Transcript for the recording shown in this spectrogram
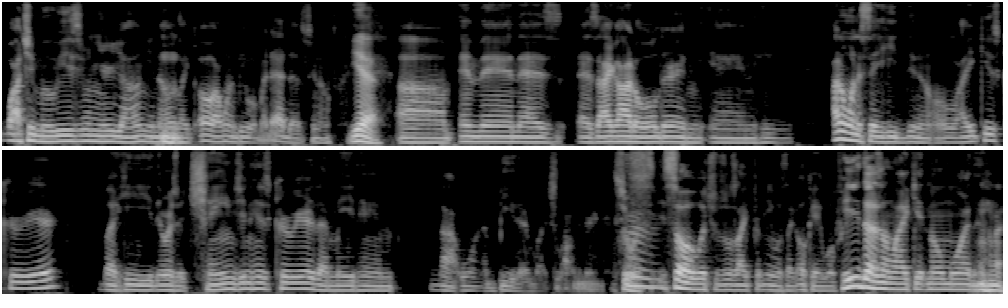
watching movies when you're young, you know, Mhm. like oh I want to be what my dad does, you know. yeah. Um, and then as as I got older and and he, I don't want to say he didn't like his career, but he there was a change in his career that made him not want to be there much longer. Sure. So, which was, was like for me was like, okay, well, if he doesn't like it no more, then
